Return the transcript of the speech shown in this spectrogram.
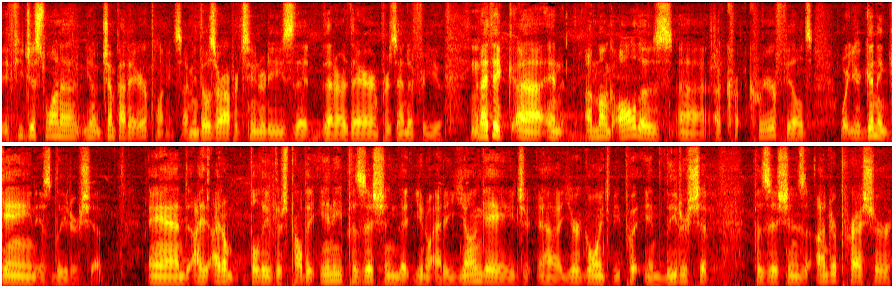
if you just want to you know jump out of airplanes. I mean, those are opportunities that, that are there and presented for you. and I think uh, and among all those uh, career fields, what you're going to gain is leadership. And I, I don't believe there's probably any position that, you know, at a young age, uh, you're going to be put in leadership positions under pressure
